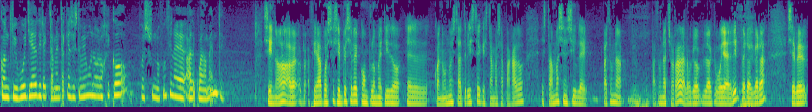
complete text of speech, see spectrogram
contribuye directamente a que el sistema inmunológico pues no funcione adecuadamente. Sí, ¿no? A ver, al final, pues siempre se ve comprometido el, cuando uno está triste, que está más apagado, está más sensible. Parece una, parece una chorrada lo que, lo que voy a decir, pero es verdad. Se ve,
